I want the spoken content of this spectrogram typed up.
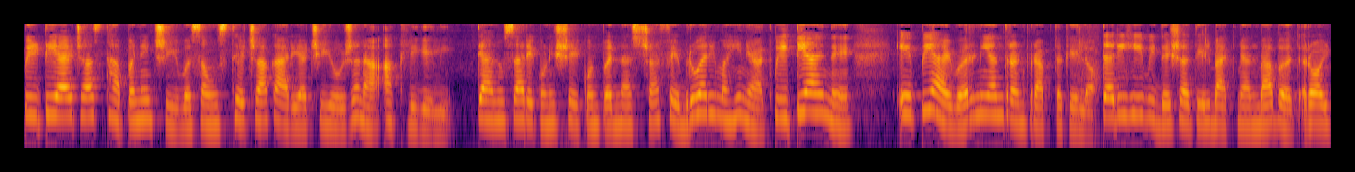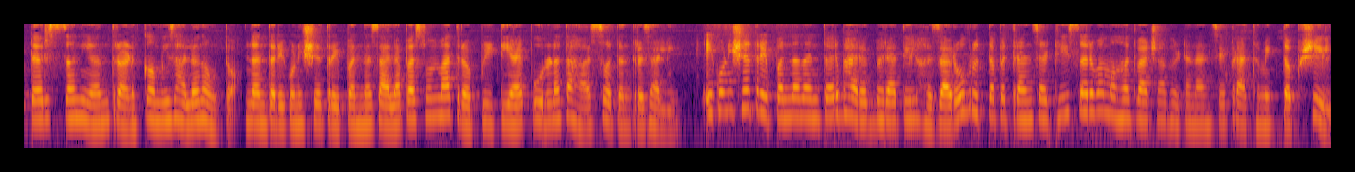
पी टी आयच्या स्थापनेची व संस्थेच्या कार्याची योजना योजना आखली गेली. त्यानुसार एकोणीसशे एकोणपन्नासच्या फेब्रुवारी महिन्यात पीटीआयने एपीआयवर नियंत्रण प्राप्त केलं. तरीही विदेशातील बातम्यांबाबत रॉयटर्सचं नियंत्रण कमी झालं नव्हतं. नंतर एकोणीसशे त्रेपन्न सालापासून मात्र पीटीआय पूर्णतः स्वतंत्र झाली. एकोणीसशे त्रेपन्न नंतर भारतभरातील हजारो वृत्तपत्रांसाठी सर्व महत्त्वाच्या घटनांचे प्राथमिक तपशील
